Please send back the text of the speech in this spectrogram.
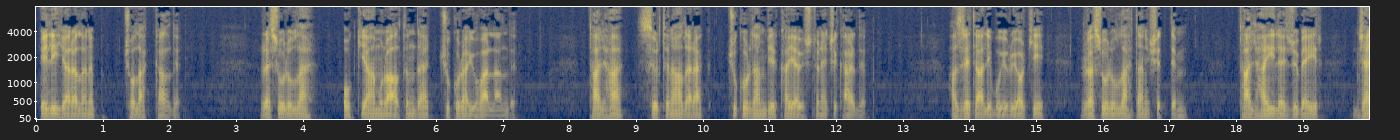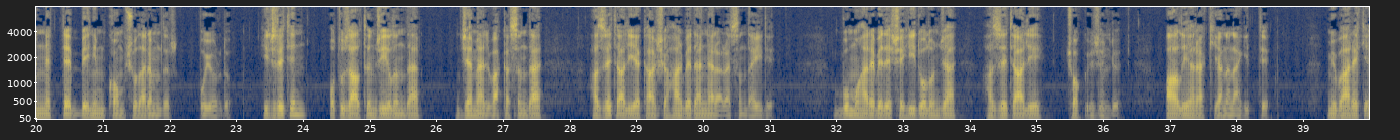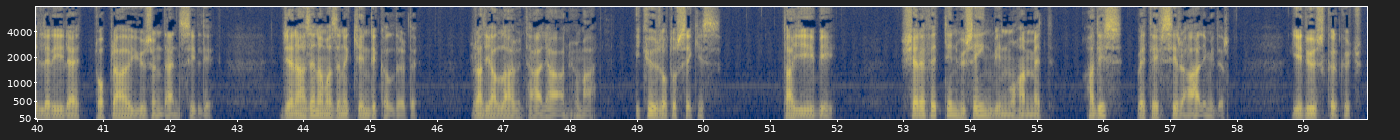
Eli yaralanıp çolak kaldı. Resulullah ok yağmuru altında çukura yuvarlandı. Talha sırtına alarak çukurdan bir kaya üstüne çıkardı. Hazret Ali buyuruyor ki, Rasulullah'tan işittim. Talha ile Zübeyr cennette benim komşularımdır buyurdu. Hicretin 36. yılında Cemel vakasında Hazret Ali'ye karşı harbedenler arasındaydı. Bu muharebede şehit olunca Hazret Ali çok üzüldü. Ağlayarak yanına gitti. Mübarek elleriyle toprağı yüzünden sildi. Cenaze namazını kendi kıldırdı. Radiyallahu Teala anhuma. 238 Tayyibi Şerefettin Hüseyin bin Muhammed hadis ve tefsir alimidir. 743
